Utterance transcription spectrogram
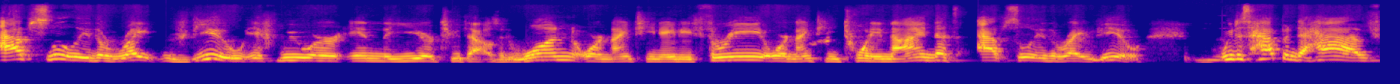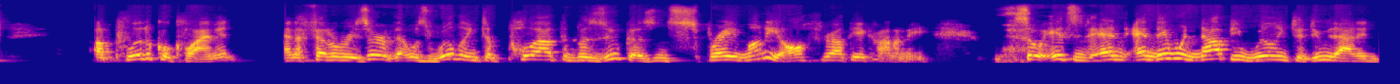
absolutely the right view if we were in the year 2001 or 1983 or 1929. That's absolutely the right view. We just happen to have a political climate and a Federal Reserve that was willing to pull out the bazookas and spray money all throughout the economy. Yeah. So it's and and they would not be willing to do that in,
